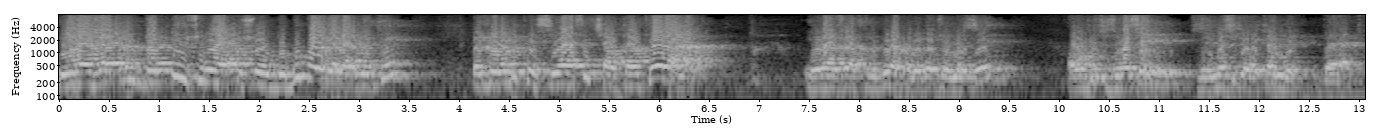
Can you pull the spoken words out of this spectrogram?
ihracatının dörtte üçünü yapmış olduğu bu bölgelerdeki ekonomik ve siyasi çalkantıya rağmen ihracatını bu rakama getirmesi altı çizilmesi, çizilmesi gereken bir değerdir.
